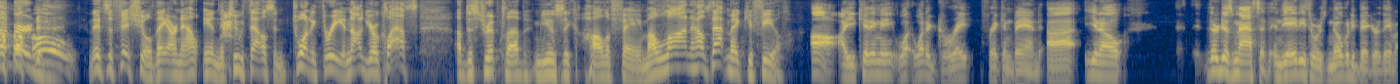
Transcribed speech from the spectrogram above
Def Leppard! Oh, It's official. They are now in the 2023 inaugural class of the Strip Club Music Hall of Fame. Alon, how's that make you feel? Oh, are you kidding me? What what a great freaking band. Uh, you know, they're just massive. In the 80s, there was nobody bigger. They have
